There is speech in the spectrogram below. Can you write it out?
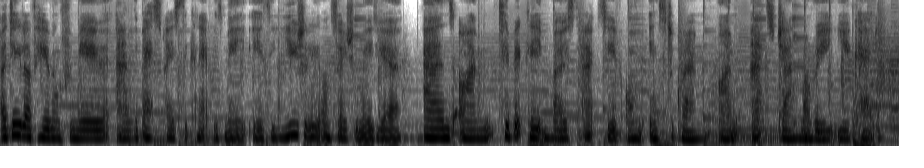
I do love hearing from you. And the best place to connect with me is usually on social media. And I'm typically most active on Instagram. I'm at Jan Murray UK.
